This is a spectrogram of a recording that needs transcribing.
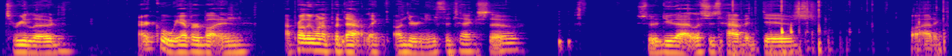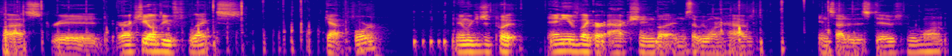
Let's reload. All right, cool. We have our button. I probably want to put that like underneath the text though. So to do that, let's just have a div. I'll add a class grid, or actually I'll do flex gap four. And then we can just put any of like our action buttons that we want to have inside of this div if we want.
